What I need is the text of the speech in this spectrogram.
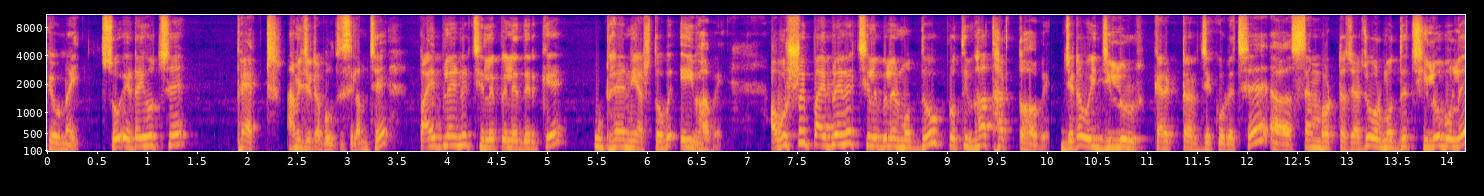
কেউ নাই। সো এটাই হচ্ছে ফ্যাক্ট আমি যেটা বলতেছিলাম যে পাইপলাইনের ছেলেপেলেদেরকে উঠায় নিয়ে আসতে হবে এইভাবে। অবশ্যই পাইপলাইনের ছেলেপেলের মধ্যেও প্রতিভা থাকতে হবে। যেটা ওই জিল্লুর ক্যারেক্টার যে করেছে শ্যাম ভট্টাচার্য, ওর মধ্যে ছিল বলে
